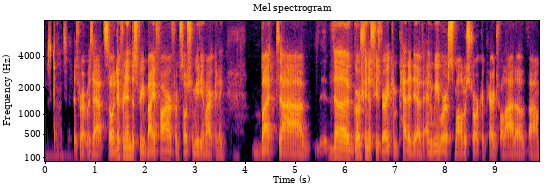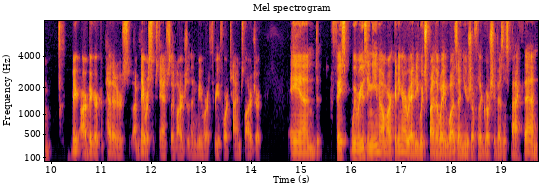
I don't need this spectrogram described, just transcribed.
Wisconsin is where it was at. So a different industry by far from social media marketing. But uh, the grocery industry is very competitive, and we were a smaller store compared to a lot of um, big, our bigger competitors. Um, they were substantially larger than we were, three, four times larger and face we were using email marketing already which by the way was unusual for the grocery business back then.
